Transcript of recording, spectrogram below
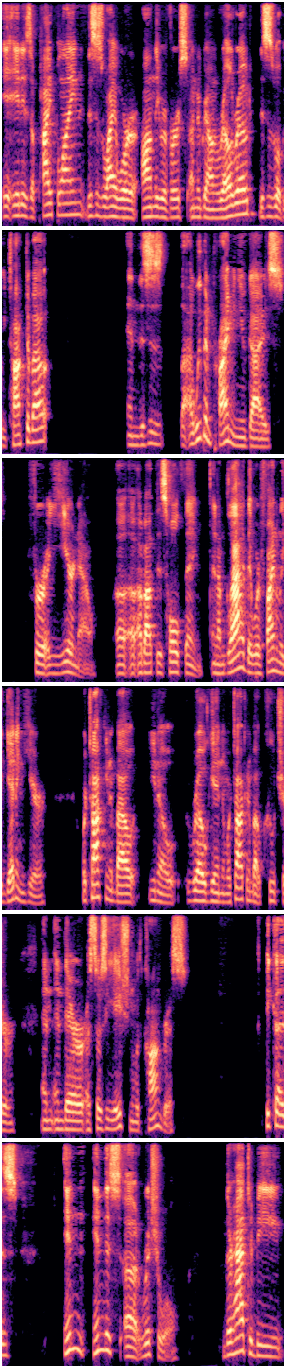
it, it is a pipeline. This is why we're on the reverse underground railroad. This is what we talked about. And this is, uh, we've been priming you guys for a year now uh, about this whole thing. And I'm glad that we're finally getting here. We're talking about, you know, Rogen and we're talking about Kutcher and, and their association with Congress. Because in in this uh, ritual, there had to be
